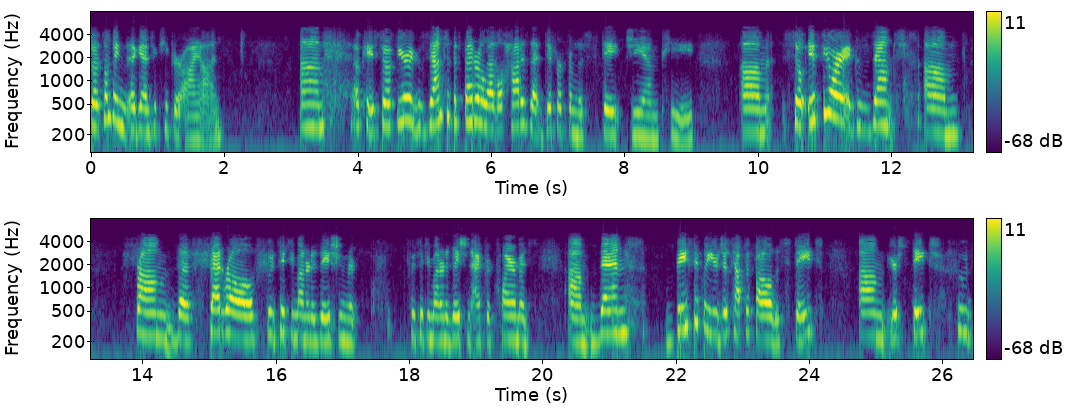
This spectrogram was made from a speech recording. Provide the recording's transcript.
so it's something again to keep your eye on. Um, okay, so if you're exempt at the federal level, how does that differ from the state GMP? Um, so if you're exempt um, from the federal Food Safety Modernization Food Safety Modernization Act requirements, um, then basically you just have to follow the state, um, your state food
